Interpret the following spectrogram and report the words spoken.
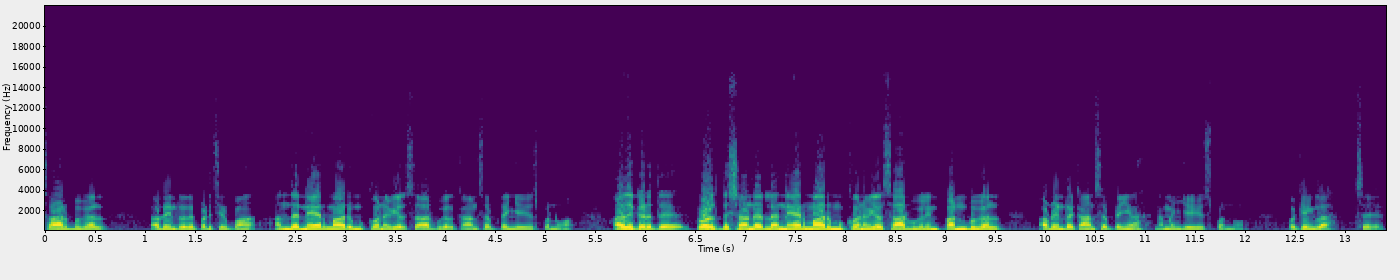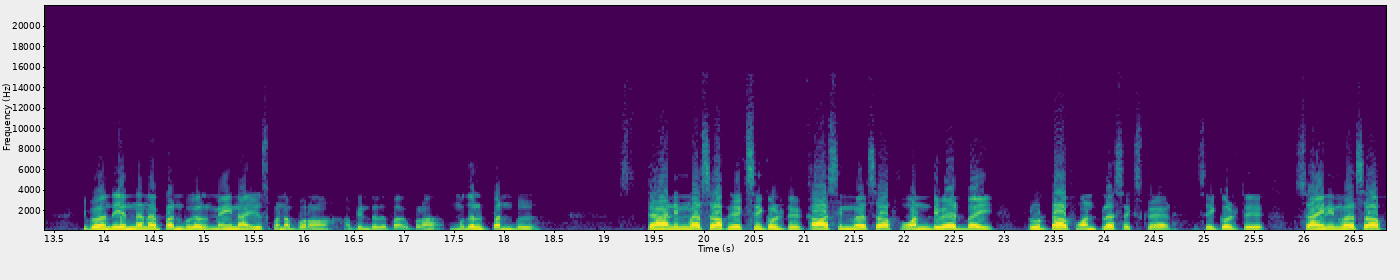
சார்புகள் அப்படின்றத படிச்சிருப்போம். அந்த நேர்மாறு முக்கோணவியல் சார்புகள் கான்செப்டை இங்கே யூஸ் பண்ணுவோம். அதுக்கடுத்து டுவெல்த்து ஸ்டாண்டர்டில் நேர்மாறு முக்கோணவியல் சார்புகளின் பண்புகள் அப்படின்ற கான்செப்டையும் நம்ம இங்கே யூஸ் பண்ணுவோம். ஓகேங்களா சரி. இப்போ வந்து என்னென்ன பண்புகள் மெயினாக யூஸ் பண்ண போகிறோம் அப்படின்றத பார்க்க போகிறோம் முதல் பண்பு tan inverse of x equal to cos inverse of one divide by root of one plus x squared is equal to sine inverse of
